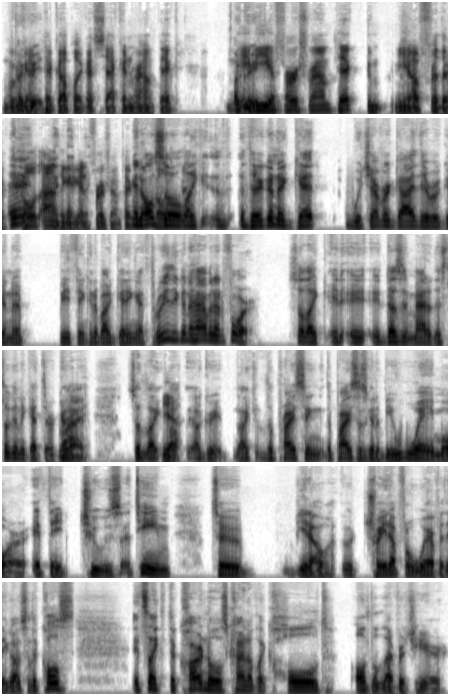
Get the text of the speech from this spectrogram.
we're going to pick up like a second round pick, maybe Agreed. a first round pick, you know, for the Colts. I don't think you're getting a first round pick. And also, like, they're going to get whichever guy they were going to be thinking about getting at three, they're going to have it at four. So like it, it, it, doesn't matter. They're still going to get their guy. Right. So like yeah. Uh, agreed. Like the pricing, the price is going to be way more if they choose a team to, you know, trade up for wherever they go. So the Colts, it's like the Cardinals kind of like hold all the leverage here.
